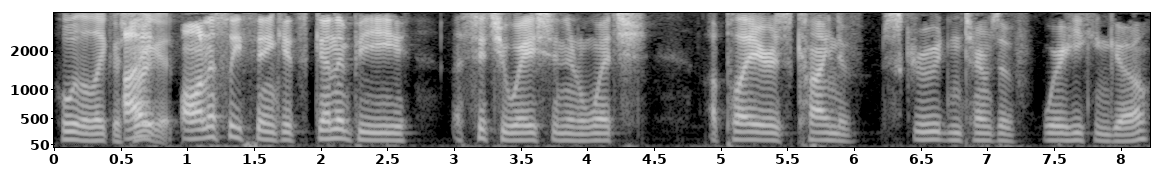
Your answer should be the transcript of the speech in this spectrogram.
who will the Lakers I target? honestly think it's going to be a situation in which a player is kind of screwed in terms of where he can go,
